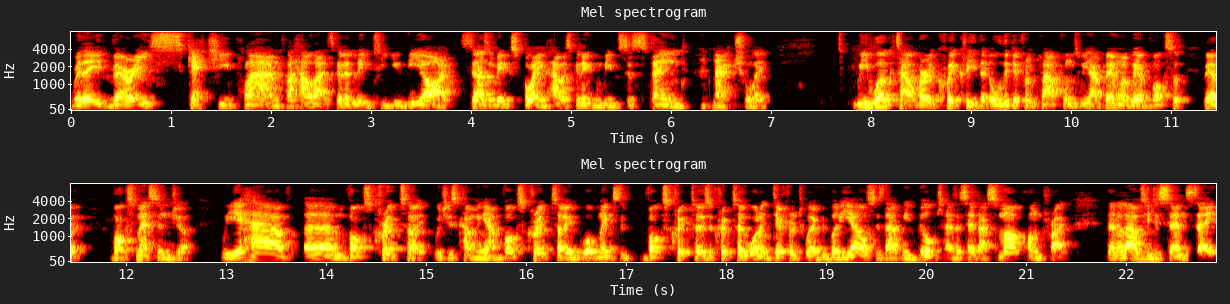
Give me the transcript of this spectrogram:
with a very sketchy plan for how that's going to lead to UBI. It hasn't been explained how it's going to even be sustained, actually. We worked out very quickly that all the different platforms we have, then we have Vox, we have Vox Messenger, we have um, Vox Crypto, which is coming out. Vox Crypto, what makes Vox Crypto as a crypto wallet different to everybody else is that we built, as I said, that smart contract that allows you to send, say,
